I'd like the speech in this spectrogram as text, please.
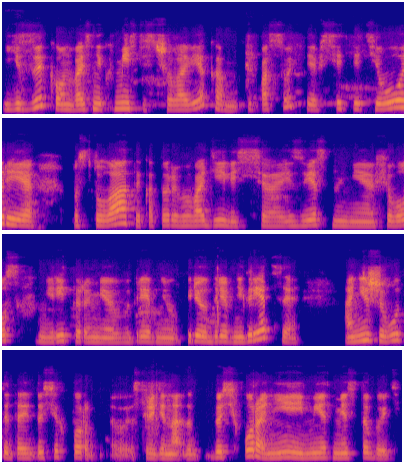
язык, он возник вместе с человеком, и, по сути, все те теории, постулаты, которые выводились э, известными философами, риторами в древнюю, период Древней Греции, они живут и до, до сих пор э, среди до сих пор они имеют место быть.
